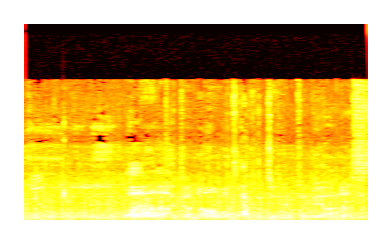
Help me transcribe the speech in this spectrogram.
Well, I don't know what happened to him, to be honest.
